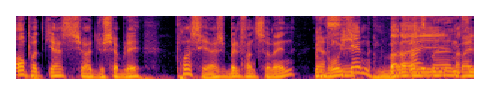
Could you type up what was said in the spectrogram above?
en podcast sur radiochablais.ch. Belle fin de semaine. Merci. Bon week-end. Bye bye. Bye bye.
